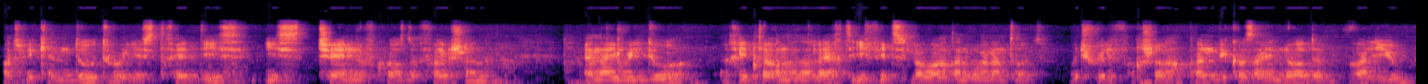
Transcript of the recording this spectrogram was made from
What we can do to illustrate this is change of course the function and I will do return an alert if it's lower than 100, which will for sure happen because I know the value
